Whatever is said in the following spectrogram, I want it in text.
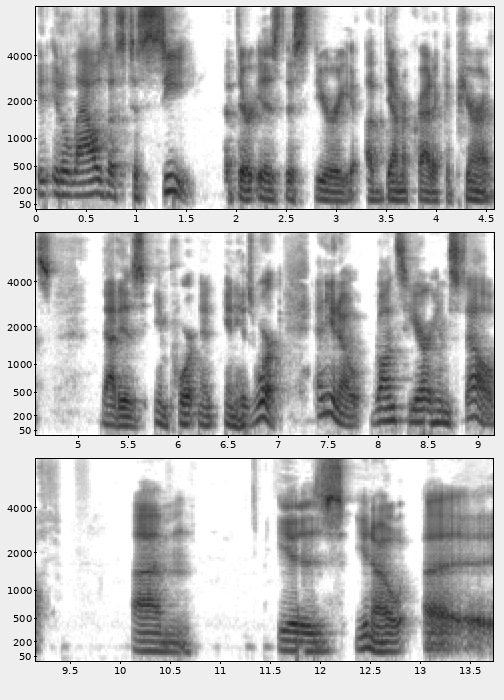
it, it allows us to see that there is this theory of democratic appearance that is important in, in his work. And, you know, Rancière himself um, is, you know, uh,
